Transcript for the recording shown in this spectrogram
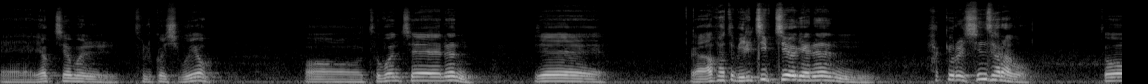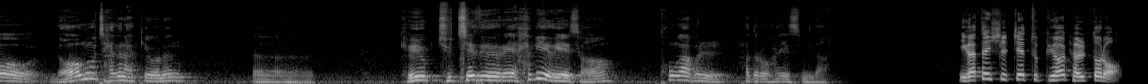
에, 역점을 둘 것이고요. 어, 두 번째는 이제 아파트 밀집 지역에는 학교를 신설하고 또 너무 작은 학교는 어, 교육 주체들의 합의에 의해서 통합을 하도록 하겠습니다. 이 같은 실제 투표와 별도로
